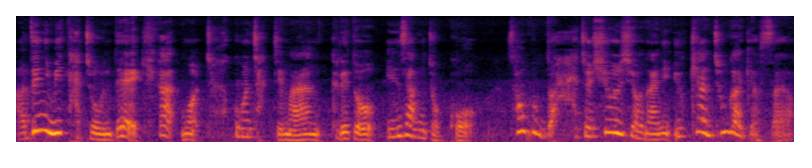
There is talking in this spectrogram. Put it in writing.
아드님이 다 좋은데 키가 뭐 조금은 작지만 그래도 인상 좋고 성품도 아주 시원시원하니 유쾌한 총각이었어요.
